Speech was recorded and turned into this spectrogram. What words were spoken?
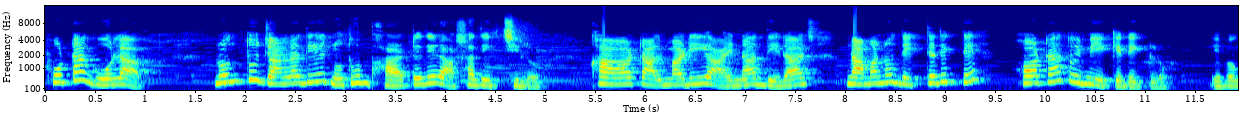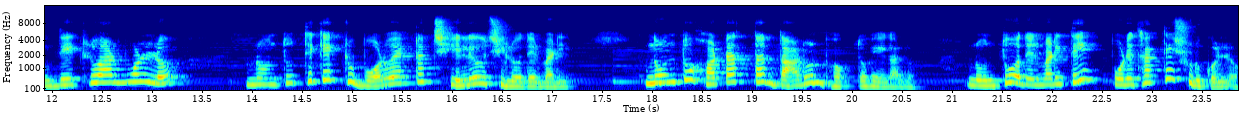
ফোটা গোলাপ। নন্তু জানলা দিয়ে নতুন ভাড়াটেদের আশা দেখছিল। খাট, আলমারি, আয়না, দেরাজ নামানো দেখতে দেখতে হঠাৎ ওই মেয়েকে দেখল এবং দেখল আর বলল, নন্তুর থেকে একটু বড় একটা ছেলেও ছিল ওদের বাড়ি। নন্তু হঠাৎ তার দারুণ ভক্ত হয়ে গেল। নন্তু ওদের বাড়িতেই পড়ে থাকতে শুরু করল।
